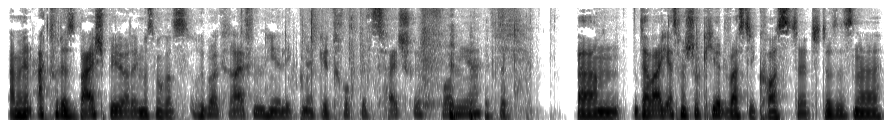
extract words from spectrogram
haben wir ein aktuelles Beispiel. Warte, ich muss mal kurz rübergreifen. Hier liegt eine gedruckte Zeitschrift vor mir. ähm, da war ich erstmal schockiert, was die kostet. Das ist eine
